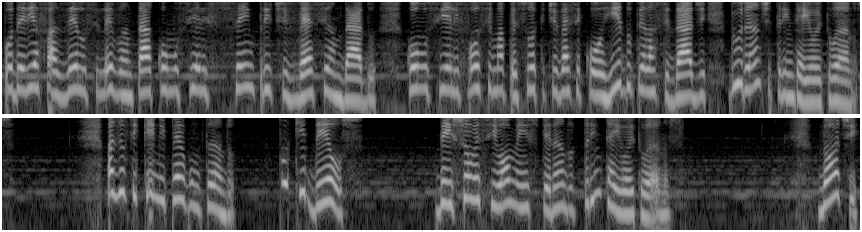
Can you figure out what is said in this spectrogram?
poderia fazê-lo se levantar como se ele sempre tivesse andado, como se ele fosse uma pessoa que tivesse corrido pela cidade durante 38 anos. Mas eu fiquei me perguntando, por que Deus deixou esse homem esperando 38 anos. Note,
